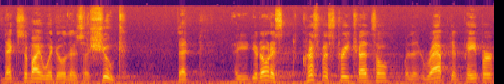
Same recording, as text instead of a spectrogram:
next to my window there's a chute that you, you notice Christmas tree tinsel with it wrapped in paper.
